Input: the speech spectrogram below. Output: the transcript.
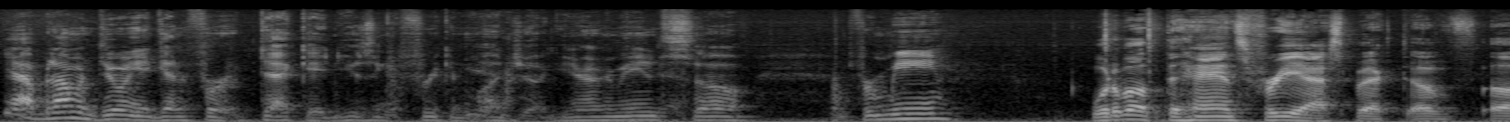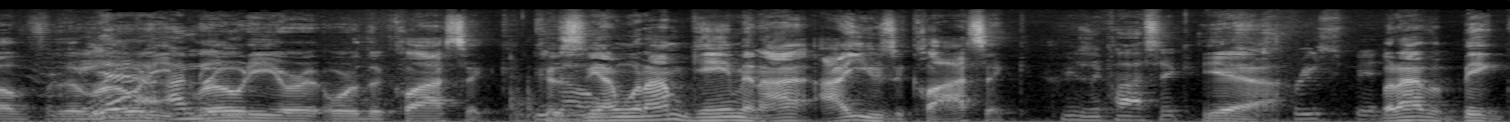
Yeah, but I've been doing it again for a decade using a freaking mud jug. You know what I mean? So, for me, What about the hands-free aspect of, of the Yeah, roadie, I mean- roadie or, or the classic? Because know- yeah, when I'm gaming, I, I use a classic. Use a classic. Yeah, but I have a big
